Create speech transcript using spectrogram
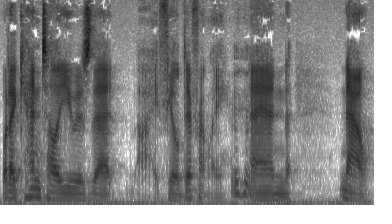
What I can tell you is that I feel differently. Mm-hmm. And now,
